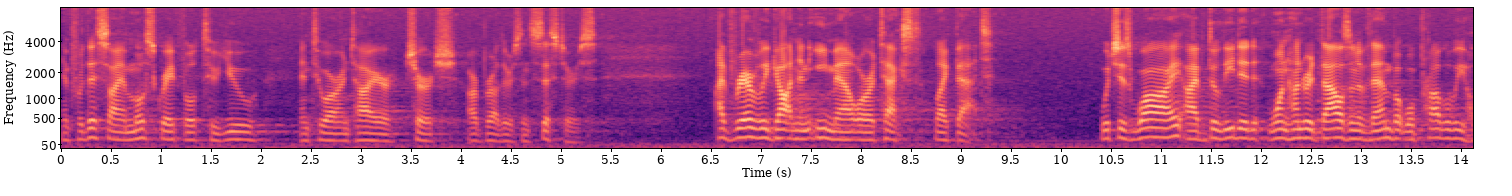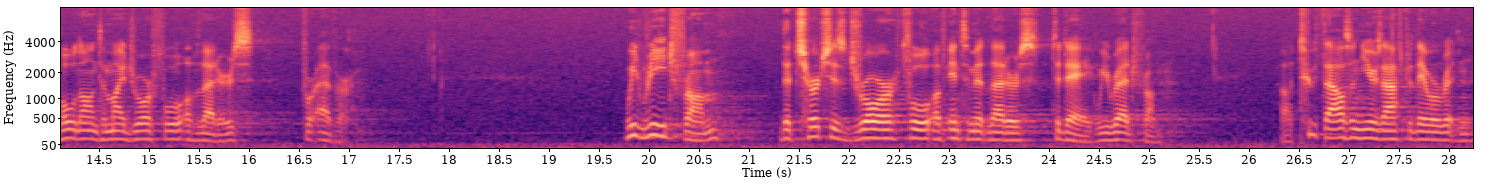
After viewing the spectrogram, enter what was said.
And for this I am most grateful to you and to our entire church, our brothers and sisters. I've rarely gotten an email or a text like that, which is why I've deleted 100,000 of them, but will probably hold on to my drawer full of letters forever. We read from the church's drawer full of intimate letters today. We read from. Uh, 2,000 years after they were written,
